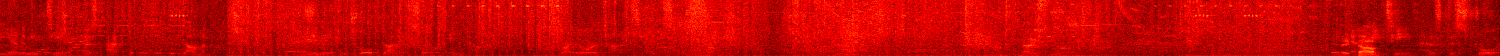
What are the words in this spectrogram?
The enemy team has activated the domino. Enemy-controlled dinosaur incoming. Prioritize its destruction. Nice work. There they come. enemy team has destroyed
